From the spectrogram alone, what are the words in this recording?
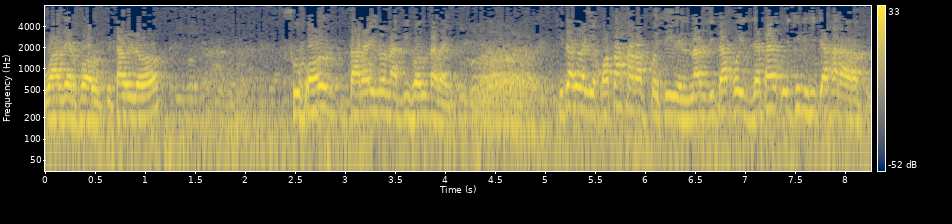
ওয়াজের ফল কিতা হইল? সুফল দাঁড়াইল না বিফল দাঁড়াইল। কিতার লাগে, কথা খারাপ কইছিল না যেটা কই যেটা কইছিল হিটা খারাপ আছে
